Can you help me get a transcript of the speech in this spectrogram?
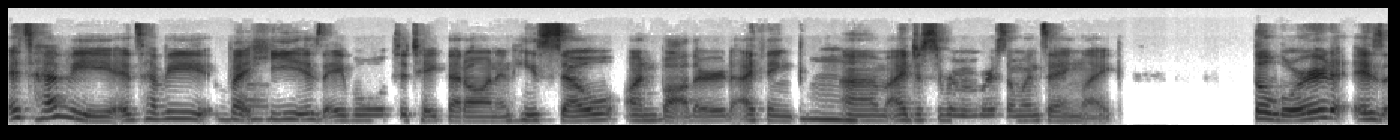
it's heavy. It's heavy, but yeah. he is able to take that on and he's so unbothered. I think mm-hmm. um, I just remember someone saying, like, the Lord is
